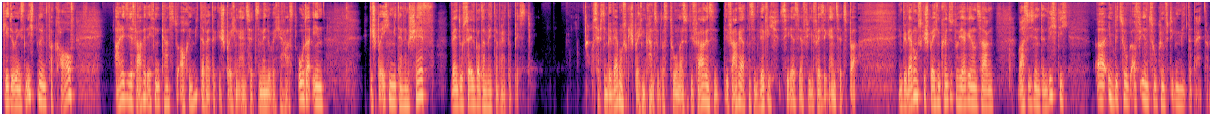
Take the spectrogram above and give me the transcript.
Geht übrigens nicht nur im Verkauf. Alle diese Fragetechniken kannst du auch in Mitarbeitergesprächen einsetzen, wenn du welche hast. Oder in Gesprächen mit deinem Chef, wenn du selber der Mitarbeiter bist. Selbst in Bewerbungsgesprächen kannst du das tun. Also die, Fragen sind, die Fragearten sind wirklich sehr, sehr vielfältig einsetzbar. In Bewerbungsgesprächen könntest du hergehen und sagen, was ist Ihnen denn wichtig äh, in Bezug auf Ihren zukünftigen Mitarbeiter?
